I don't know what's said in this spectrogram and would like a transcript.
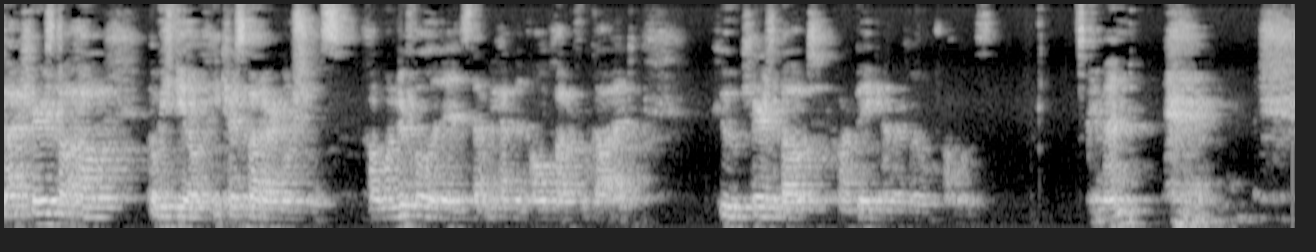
God cares about how we feel. He cares about our emotions. How wonderful it is that we have an all-powerful God who cares about our big and our little problems. Amen?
